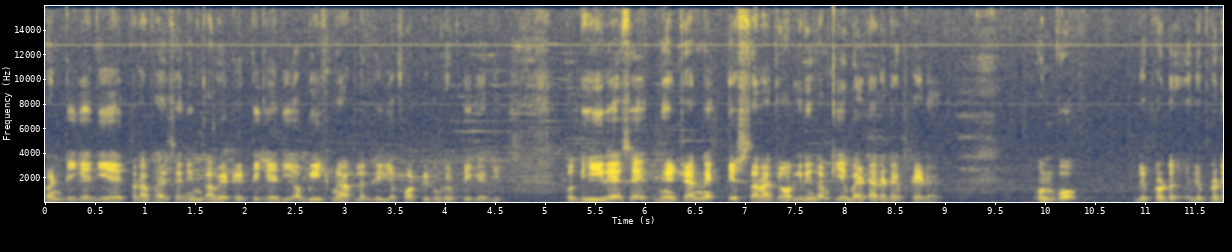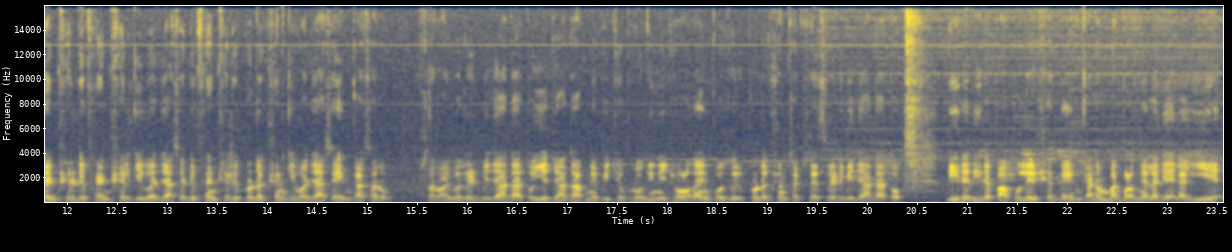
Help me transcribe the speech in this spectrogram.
20 के जी एक तरफ़ ऐसे, जिनका वेट 80 के जी और बीच में आप लग लीजिए 40 टू 50 के जी तो धीरे से नेचर ने इस तरह के ऑर्गेनिज्म की ये बेटर अडेप्टेड है। उनको रिप्रोडेंशियल डिफरेंशियल की वजह से डिफरेंशियल रिप्रोडक्शन की वजह से इनका सर सर्वाइवल रेट भी ज़्यादा तो ये ज़्यादा अपने पीछे प्रोजीनी छोड़ रहे हैं इनको प्रोडक्शन सक्सेस रेट भी ज़्यादा तो धीरे धीरे पॉपुलेशन में इनका नंबर बढ़ने लगेगा। ये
